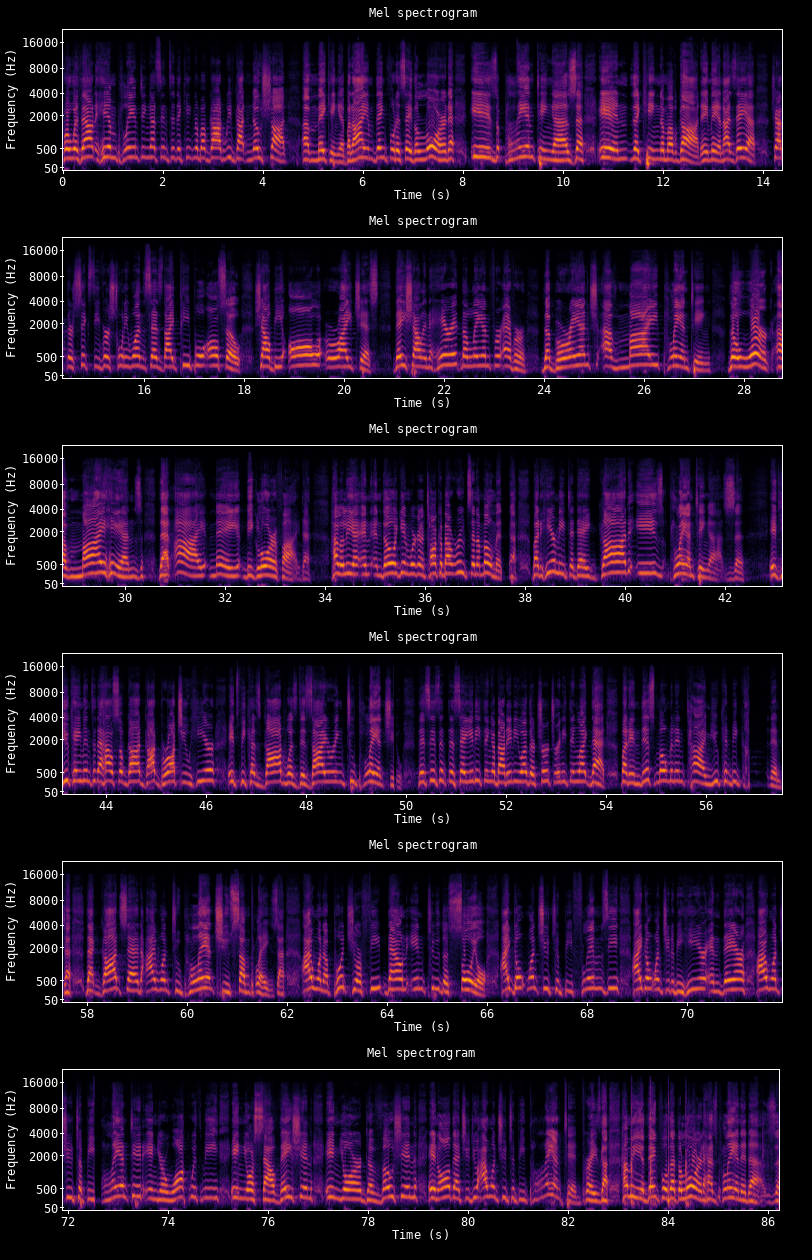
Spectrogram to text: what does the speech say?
For without Him planting us into the kingdom of God, we've got no shot of making it. But I am thankful to say the Lord is planting us in the kingdom of God. Amen. Isaiah chapter 60, verse 21 says, Thy people also shall be all righteous, they shall inherit the land forever. The branch of my planting the work of my hands that I may be glorified. Hallelujah. And, and though, again, we're going to talk about roots in a moment, but hear me today God is planting us. If you came into the house of God, God brought you here, it's because God was desiring to plant you. This isn't to say anything about any other church or anything like that, but in this moment in time, you can be confident uh, that God said, I want to plant you someplace. Uh, I want to put your feet down into the soil. I don't want you to be flimsy. I don't want you to be here and there. I want you to be planted in your walk with me, in your salvation, in your devotion, in all that you do. I want you to be planted. Praise God. How many are thankful that the Lord has planted us?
